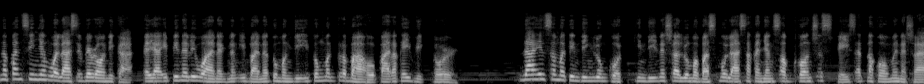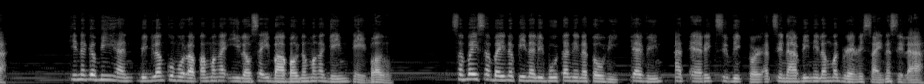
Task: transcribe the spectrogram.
Napansin niyang wala si Veronica, kaya ipinaliwanag ng iba na tumanggi itong magtrabaho para kay Victor. Dahil sa matinding lungkot, hindi na siya lumabas mula sa kanyang subconscious space at nakoma na siya. Kinagabihan, biglang kumurap ang mga ilaw sa ibabaw ng mga game table. Sabay-sabay na pinalibutan ni na Tony, Kevin, at Eric si Victor at sinabi nilang magre-resign na sila.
